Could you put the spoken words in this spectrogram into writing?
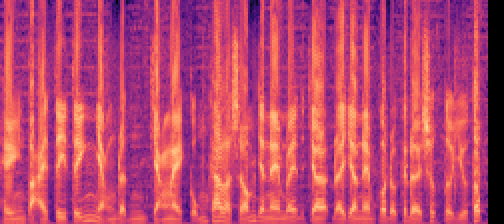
hiện tại ti tiến nhận định trận này cũng khá là sớm cho anh em đấy để cho, để cho anh em có được cái đề xuất từ YouTube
